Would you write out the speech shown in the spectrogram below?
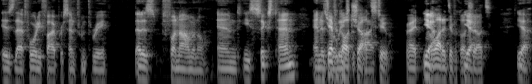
is that 45% from three. That is phenomenal. And he's 6'10 and his difficult shots too, right? Yeah. A lot of difficult yeah. shots. Yeah.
